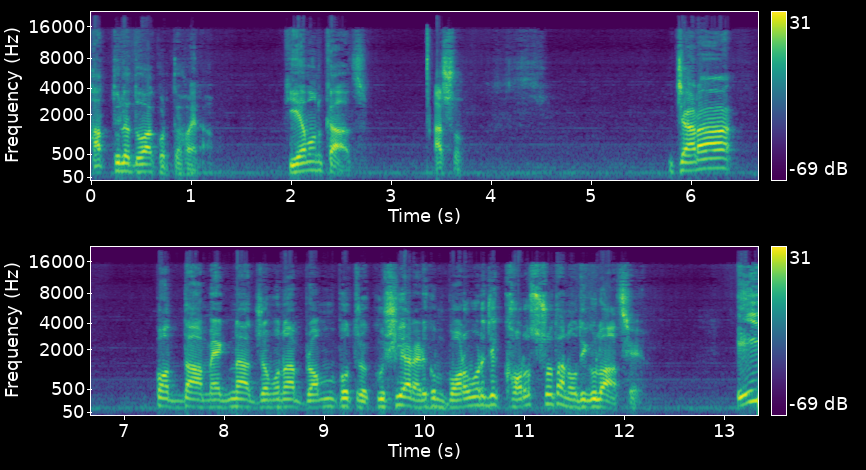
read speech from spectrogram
হাত তুলে দোয়া করতে হয় না। কি এমন কাজ? আসুন। যারা পদ্মা, মেঘনা, যমুনা, ব্রহ্মপুত্র, কুশিয়ার, এরকম বড় বড় যে খরস্রোতা নদীগুলো আছে, এই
